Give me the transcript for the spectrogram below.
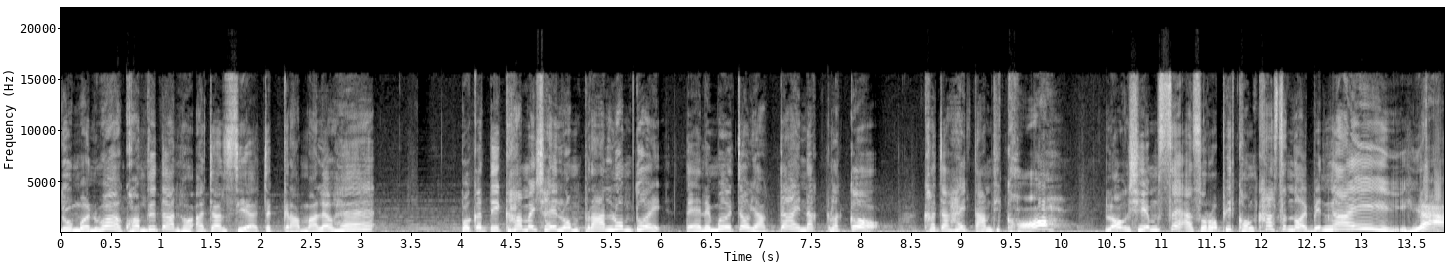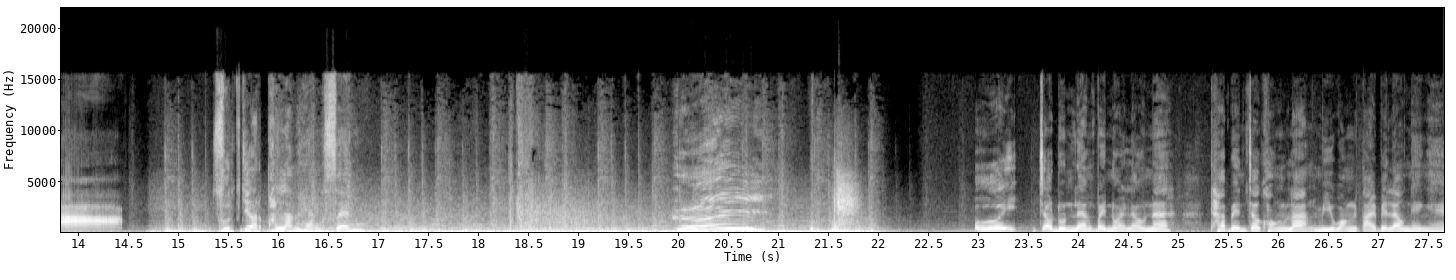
ดูเหมือนว่าความตื้อต้านของอาจารย์เสียจะกลับมาแล้วแฮะ ปกติข้าไม่ใช่ลมปราณร่วมด้วย แต่ในเมื่อเจ้าอยากได้นักล้วก็ข้าจะให้ตามที่ขอ ลองชิมแซ่อสรพิษของข้าสักหน่อยเป็นไง สุดยอดพลังแห่งเซน อ้ย เจ้าดุนแรงไปหน่อยแล้วนะ ถ้าเป็นเจ้าของร่างมีหวังตายไปแล้วแง่แง่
